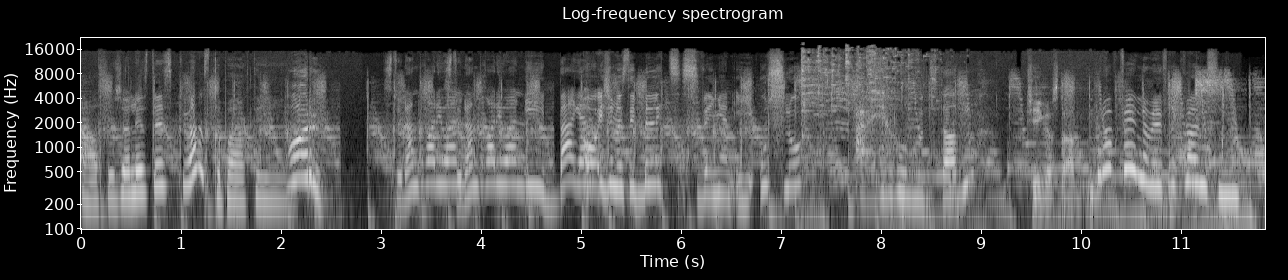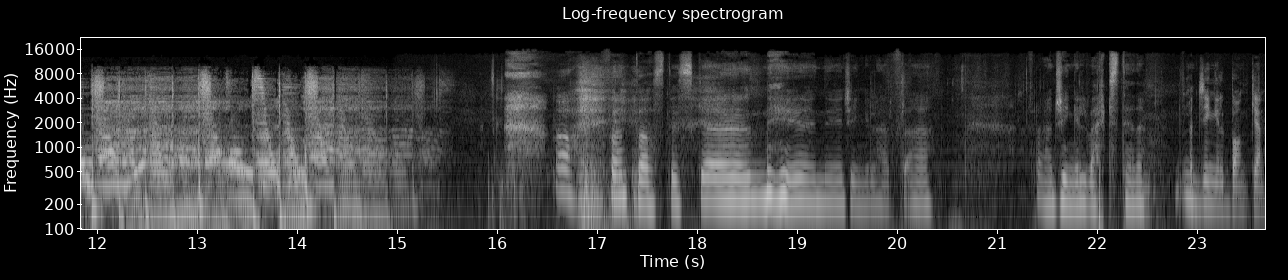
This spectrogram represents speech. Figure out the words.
Asosialistisk Venstreparti. Hvor? Studentradioen. Studentradioen i Bergen. Og ikke minst i Blitz-svingen i Oslo. Er det hovedstaden? Tigerstaden. Da finner vi frekvensen. Oh, fantastisk. ny, ny jingle her fra, fra jingleverkstedet. Fra Jinglebanken.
